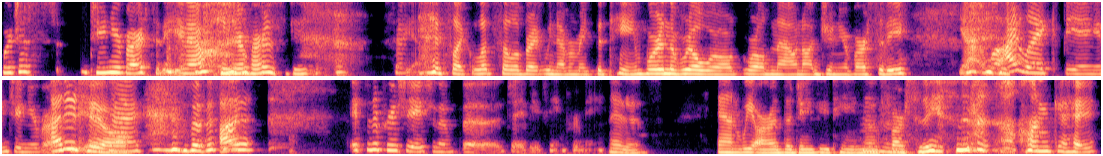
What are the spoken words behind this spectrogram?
We're just junior varsity, you know? Junior varsity. So yeah. It's like let's celebrate we never make the team. We're in the real world world now, not junior varsity. Yeah, well, I like being in junior I varsity. do too. Okay? so this I- song, it's an appreciation of the JV team for me. It is. And we are the JV team of Mhm. varsity on K.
